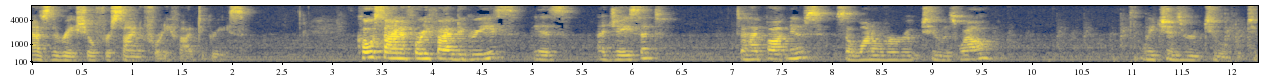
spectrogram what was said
as the ratio for sine of 45 degrees. Cosine of 45 degrees is adjacent to hypotenuse, so 1 over root 2 as well, which is root 2 over 2.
